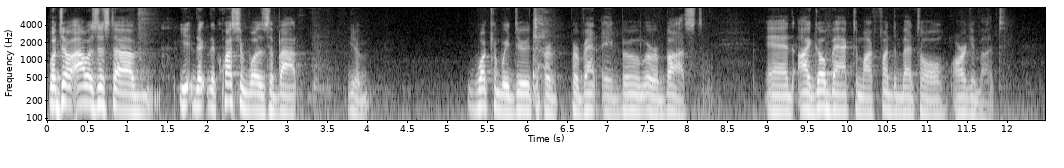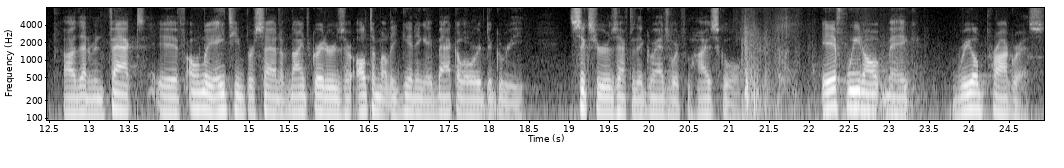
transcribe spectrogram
Well, Joe, I was just, uh, the, the question was about, you know, what can we do to pre prevent a boom or a bust? And I go back to my fundamental argument uh, that, in fact, if only 18% of ninth graders are ultimately getting a baccalaureate degree six years after they graduate from high school, if we don't make real progress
